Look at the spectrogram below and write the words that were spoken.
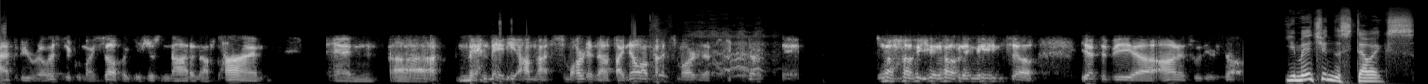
I have to be realistic with myself. Like, there's just not enough time. And uh, man, maybe I'm not smart enough. I know I'm not smart enough to do. So, you know what I mean? So you have to be uh, honest with yourself. You mentioned the Stoics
